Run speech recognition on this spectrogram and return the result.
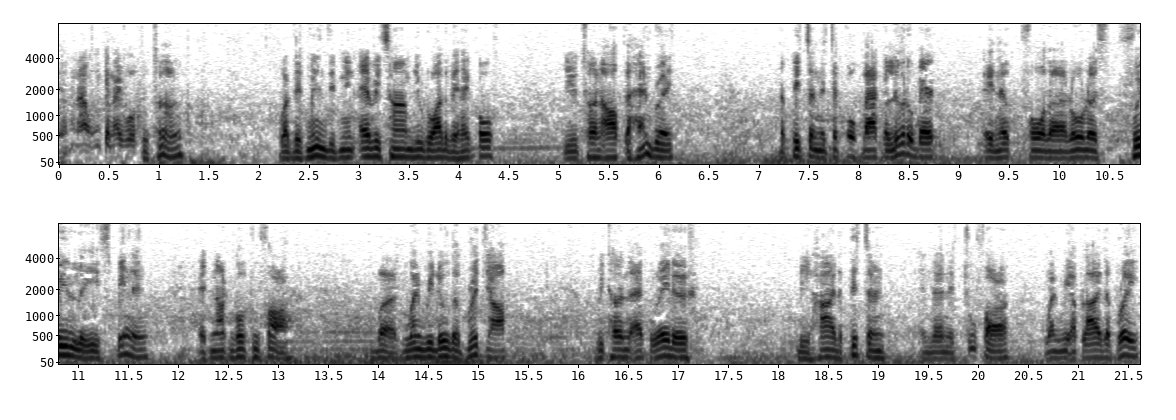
Yeah, now we can able to turn. What it means it means every time you drive the vehicle you turn off the handbrake. The piston needs to go back a little bit enough for the rotors freely spinning and not go too far. But when we do the brake job we turn the actuator behind the piston and then it's too far when we apply the brake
